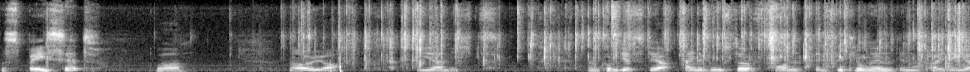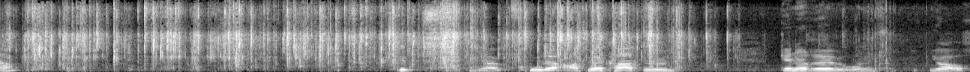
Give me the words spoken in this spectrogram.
Das Space Set war, naja, eher nicht. Dann kommt jetzt der eine Booster von Entwicklungen in Paldea. Gibt ja coole Artwork-Karten generell und ja auch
